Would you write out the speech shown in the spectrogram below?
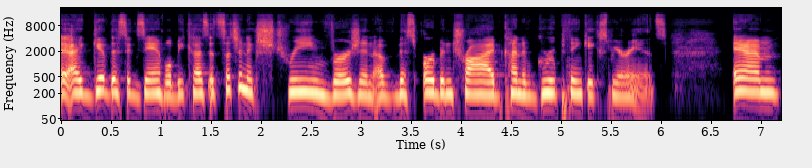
I, I give this example because it's such an extreme version of this urban tribe kind of groupthink experience. And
